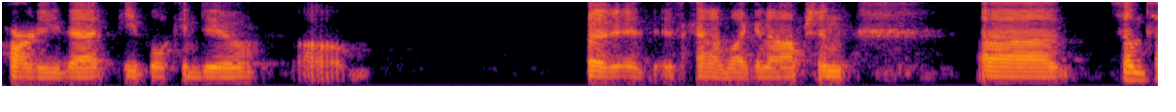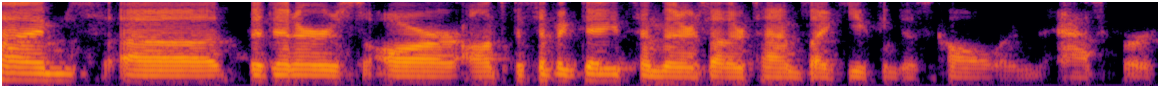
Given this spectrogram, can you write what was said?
party that people can do. Um, but it, it's kind of like an option. Uh, sometimes uh, the dinners are on specific dates, and there's other times like you can just call and ask for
